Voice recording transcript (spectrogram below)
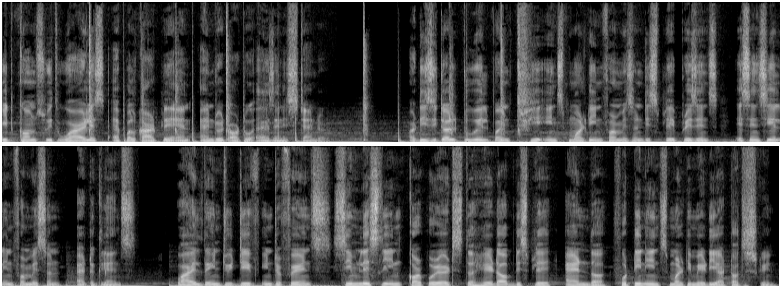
It comes with wireless Apple CarPlay and Android Auto as an standard. A digital 12.3-inch multi-information display presents essential information at a glance, while the intuitive interface seamlessly incorporates the head-up display and the 14-inch multimedia touchscreen.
